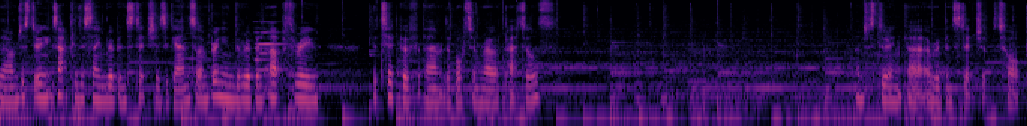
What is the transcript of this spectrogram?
There I'm just doing exactly the same ribbon stitches again. So I'm bringing the ribbon up through the tip of um, the bottom row of petals. I'm just doing a, a ribbon stitch at the top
